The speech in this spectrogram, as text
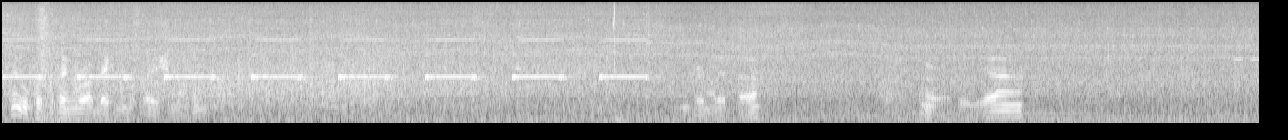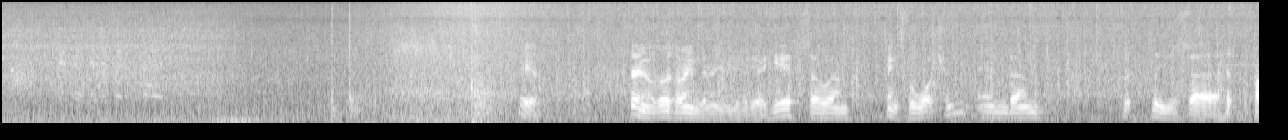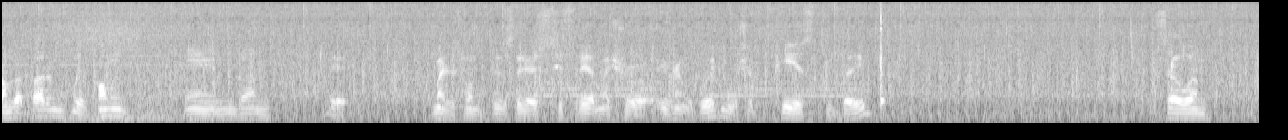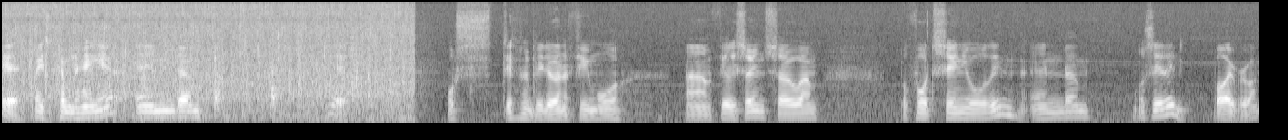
I think we'll put the thing right back in the station, I think. It that far. Alright, there we are. Yeah. So anyway guys, I am going to end the video here, so um, thanks for watching, and um, please uh, hit the thumbs up button, leave a comment, and um, yeah. I just wanted to do this video to test it out, make sure everything was working, which it appears to be. So, um, yeah, thanks for coming to hang out, and, um, yeah, we'll definitely be doing a few more um, fairly soon, so um, look forward to seeing you all then, and um, we'll see you then. Bye, everyone.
